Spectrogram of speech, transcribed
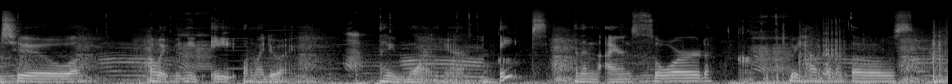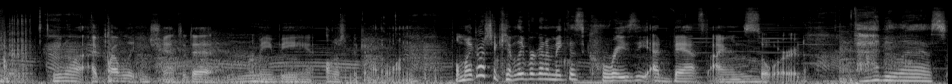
two, Oh wait, we need eight. What am I doing? I need more in here. Eight. And then an iron sword. Do we have one of those? You know what? I probably enchanted it. Maybe. I'll just make another one. Oh my gosh, I can't believe we're gonna make this crazy advanced iron sword. Fabulous.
